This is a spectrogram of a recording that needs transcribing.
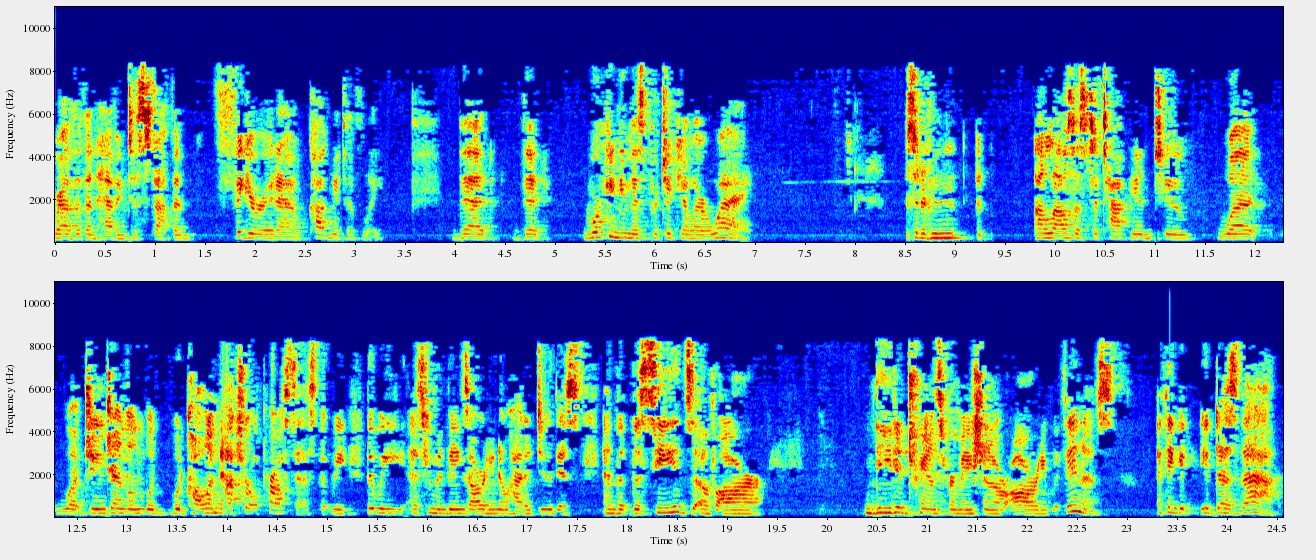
Rather than having to stop and figure it out cognitively. That, that working in this particular way sort of n- allows us to tap into what what Gene Gendlin would, would call a natural process that we, that we as human beings already know how to do this and that the seeds of our needed transformation are already within us. I think it, it does that.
